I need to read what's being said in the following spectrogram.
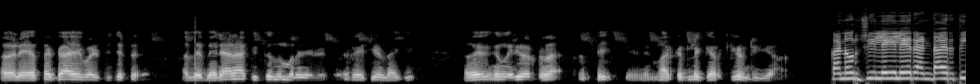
അതുപോലെ ഏത്തക്കായ പഴിപ്പിച്ചിട്ട് അത് ബനാന കിക്ക് പറഞ്ഞൊരു റേറ്റ് ഉണ്ടാക്കി. അത് പരിവർത്തന നടത്തി മാർക്കറ്റിലേക്ക് ഇറക്കിക്കൊണ്ടിരിക്കുകയാണ്. കണ്ണൂർ ജില്ലയിലെ രണ്ടായിരത്തി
